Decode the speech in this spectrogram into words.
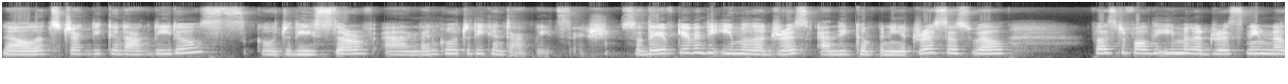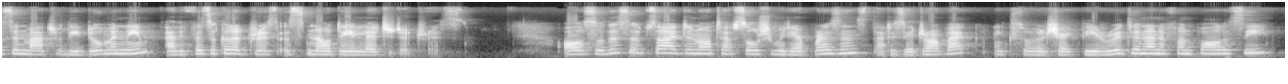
Now let's check the contact details. Go to the serve and then go to the contact page section. So they've given the email address and the company address as well. First of all, the email address name doesn't match with the domain name and the physical address is not a legit address. Also, this website do not have social media presence. That is a drawback. Next, we will check the return and refund policy.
